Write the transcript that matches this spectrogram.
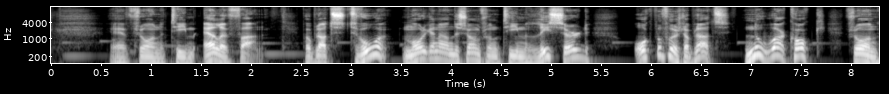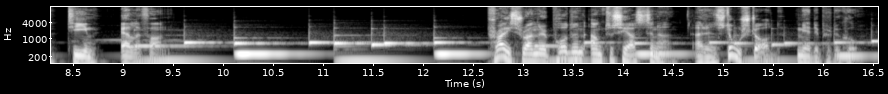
eh, från Team Elephant. På plats två Morgan Andersson från Team Lizard och på första plats Noah Kock från Team Elephant. Pricerunner-podden Entusiasterna är en storstad medieproduktion.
